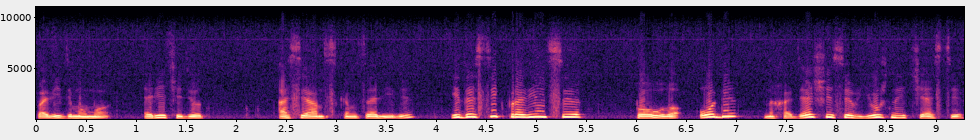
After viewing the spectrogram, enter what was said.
по-видимому, речь идет о Сиамском заливе, и достиг провинции Паула-Оби, находящейся в южной части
